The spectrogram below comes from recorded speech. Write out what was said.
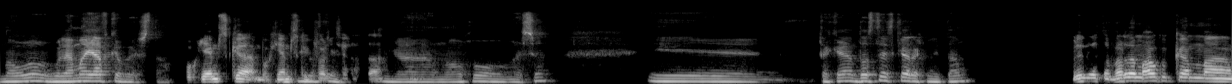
много голяма явка беше там. Бохемска, бохемска квартира, да. да. Много хубаво беше. И така, доста изкарахме там. Да се върна малко към а,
